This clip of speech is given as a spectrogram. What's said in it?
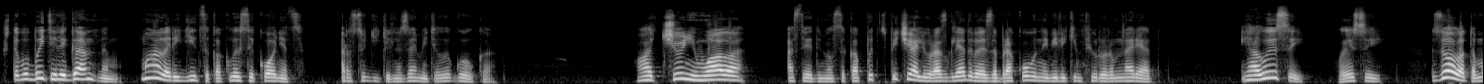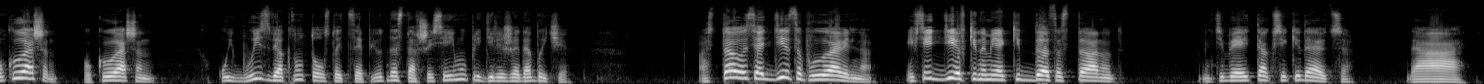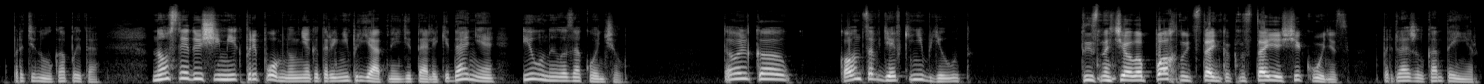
«Чтобы быть элегантным, мало рядиться, как лысый конец», рассудительно заметил Иголка. «А чё немало?» — осведомился Копыт с печалью, разглядывая забракованный великим фюрером наряд. «Я лысый? Лысый. Золотом украшен? Украшен». Уйбуй звякнул толстой цепью, доставшейся ему при дележе добычи. «Осталось одеться правильно, и все девки на меня кидаться станут». «На тебя и так все кидаются». «Да», — протянул копыта. Но в следующий миг припомнил некоторые неприятные детали кидания и уныло закончил. «Только Концев девки не бьют. «Ты сначала пахнуть стань, как настоящий конец», — предложил контейнер.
